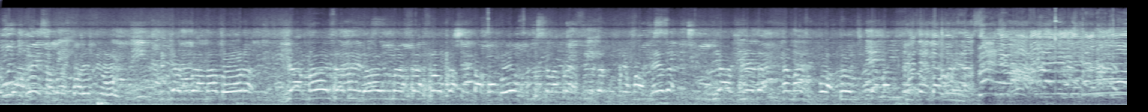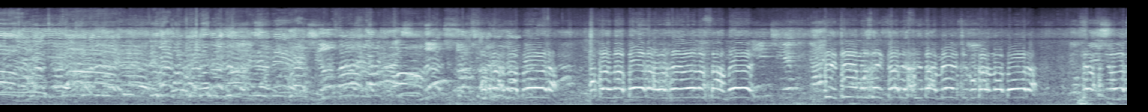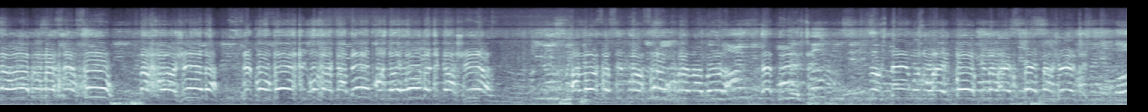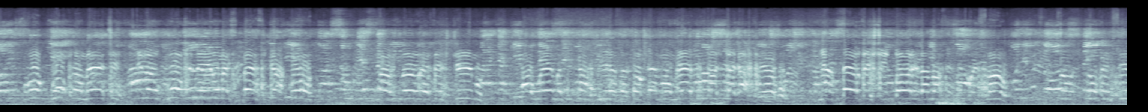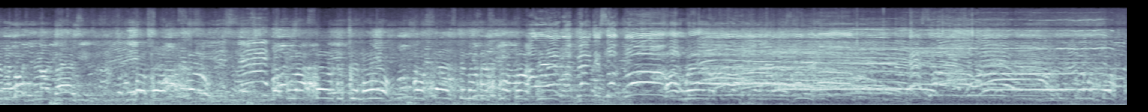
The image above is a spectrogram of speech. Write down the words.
40, mais 48. E que a governadora jamais abrirá uma exceção para tentar conosco, porque ela precisa cumprir qualquer momento pode chegar fogo. E até os extintores da nossa instituição estão vencidos em 2010. População, população de Timor, vocês que nos escutam aqui.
